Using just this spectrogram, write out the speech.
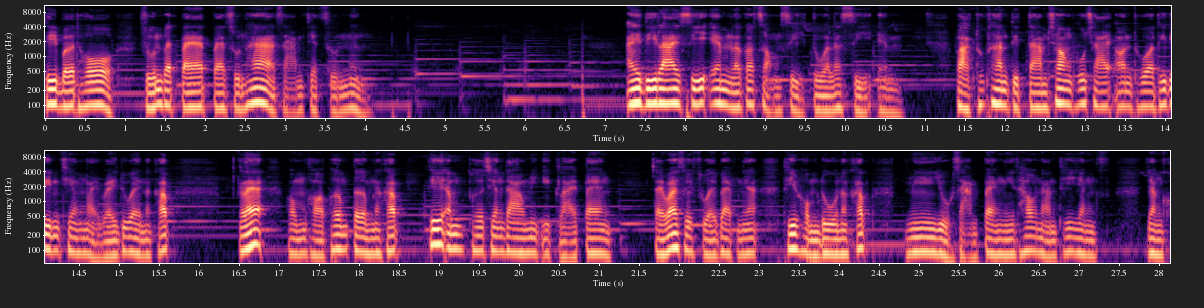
ที่เบอร์โทร 0888053701 ID Line CM แล้วก็ 24 ตัวและ CM ฝากทุกท่านติดตามช่องผู้ชายออนทัวร์ที่ดินเชียงใหม่ไว้ด้วยนะครับ และผมขอเพิ่มเติมนะครับ ที่อำเภอเชียงดาวมีอีกหลายแปลง แต่ว่าสวยๆแบบเนี้ยที่ผมดูนะครับ มีอยู่ 3 แปลงนี้เท่านั้นที่ยังยังค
